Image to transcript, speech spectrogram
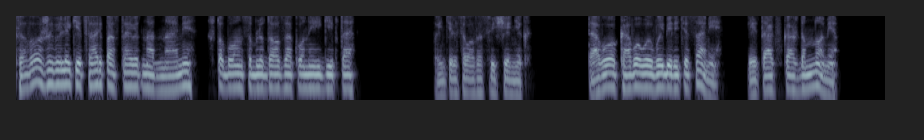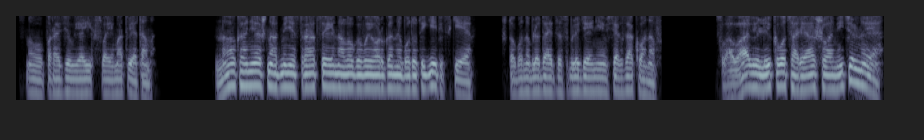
Кого же великий царь поставит над нами, чтобы он соблюдал законы Египта? Поинтересовался священник. Того, кого вы выберете сами, и так в каждом номе. Снова поразил я их своим ответом. Но, конечно, администрация и налоговые органы будут египетские, чтобы наблюдать за соблюдением всех законов. Слова великого царя ошеломительные,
